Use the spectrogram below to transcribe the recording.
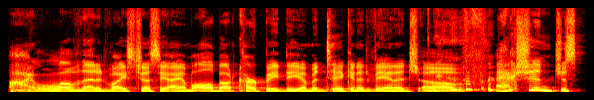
I love that advice, Jessi. I am all about carpe diem and taking advantage of action. Just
